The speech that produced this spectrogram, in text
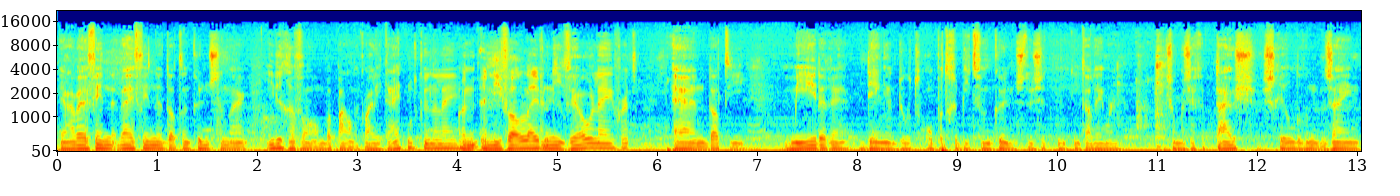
ja. ja wij, vinden, wij vinden dat een kunstenaar in ieder geval een bepaalde kwaliteit moet kunnen leveren. Een, een niveau levert. Een niveau levert. En dat hij meerdere dingen doet op het gebied van kunst. Dus het moet niet alleen maar, ik zou maar zeggen, thuis schilderen zijn.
